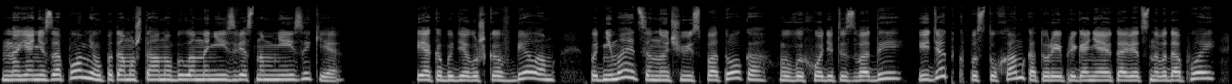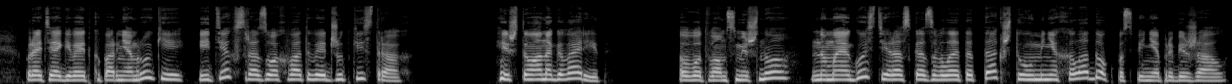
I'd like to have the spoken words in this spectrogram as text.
но я не запомнил, потому что оно было на неизвестном мне языке. Якобы девушка в белом поднимается ночью из потока, выходит из воды, идет к пастухам, которые пригоняют овец на водопой, протягивает к парням руки, и тех сразу охватывает жуткий страх. И что она говорит? Вот вам смешно, но моя гостья рассказывала это так, что у меня холодок по спине пробежал.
